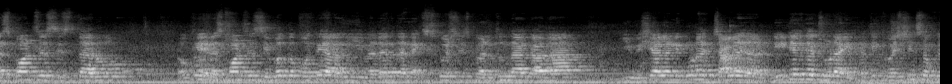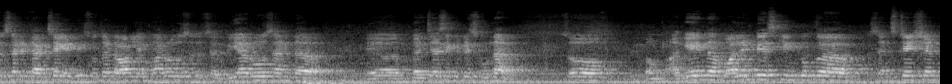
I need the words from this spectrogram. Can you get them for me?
రెస్పాన్సెస్ ఇస్తారు? ఓకే రెస్పాన్సెస్ ఇవ్వకపోతే ఈ వెదర్ ద నెక్స్ట్ క్వశ్చన్స్ వెళ్తుందా కాదా? ఈ విషయాలన్నీ కూడా చాలా డీటెయిల్గా చూడాలి. ప్రతి క్వశ్చన్స్ ఒకసారి టచ్ చేయండి. So that all MROs VROs and panchayat secretaries ఉన్నారు. సో అగైన్ వాలంటీర్స్కి ఇంకొక సెన్స్టేషన్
